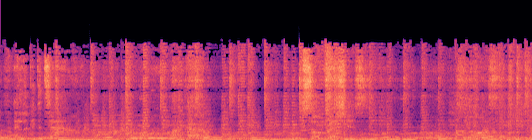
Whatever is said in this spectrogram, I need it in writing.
And look at the time. Oh my God. So precious. It's yours.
